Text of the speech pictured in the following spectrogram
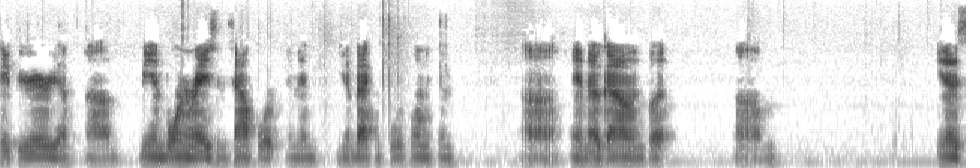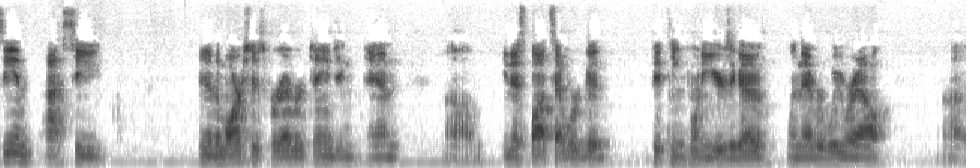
cape fear area um, being born and raised in southport and then you know back and forth wilmington uh, and Oak Island. But, um, you know, seeing, I see, you know, the marsh is forever changing and, um, you know, spots that were good 15, 20 years ago, whenever we were out, uh,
